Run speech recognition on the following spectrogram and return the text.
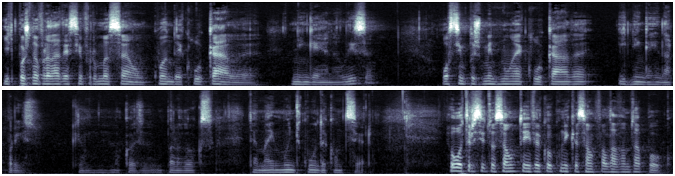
e depois, na verdade, essa informação, quando é colocada, ninguém analisa, ou simplesmente não é colocada e ninguém dá por isso que é uma coisa, um paradoxo também muito comum de acontecer. A outra situação tem a ver com a comunicação que falávamos há pouco.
